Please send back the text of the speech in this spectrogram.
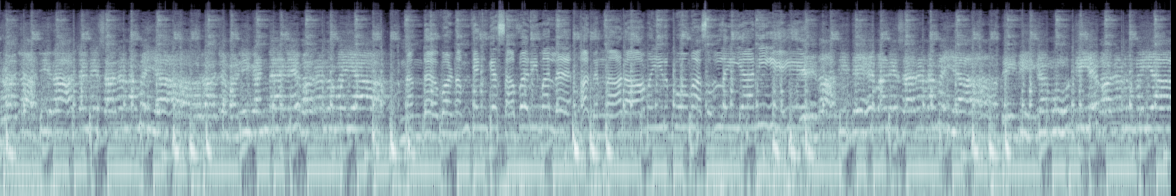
ராஜாதி ராஜனே சரணமையா. ராஜமணி கண்டனே வரணுமையா. நந்தவனம் எங்க சபரிமலை அதன் நாடாம இருப்போமா சொல்லையா நீ? தேவனே சரணமையா. தெய்வீக மூர்த்தியே வரணுமையா.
